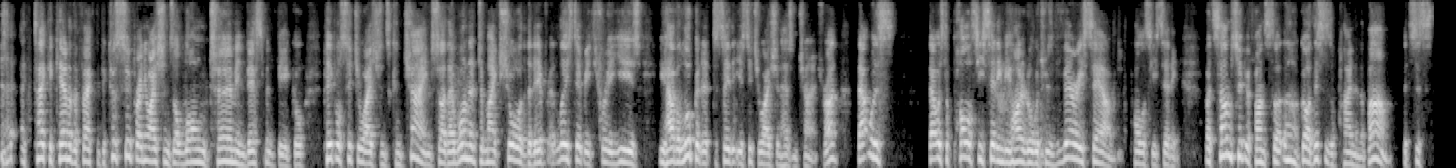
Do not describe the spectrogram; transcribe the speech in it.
take account of the fact that because superannuation is a long-term investment vehicle, people's situations can change. So they wanted to make sure that every, at least every three years you have a look at it to see that your situation hasn't changed, right? That was that was the policy setting behind it all, which was very sound policy setting. But some super funds thought, oh God, this is a pain in the bum. It's just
